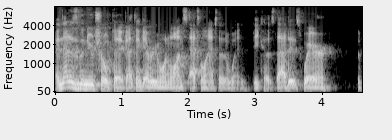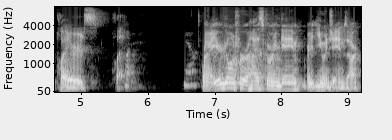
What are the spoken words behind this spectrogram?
And that is the neutral pick. I think everyone wants Atalanta to win because that is where the players play. Play. Yeah. All right, you're going for a high scoring game, or you and James are.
